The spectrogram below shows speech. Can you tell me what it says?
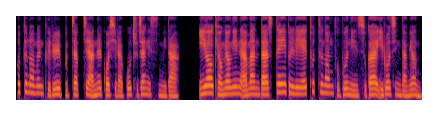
토트넘은 그를 붙잡지 않을 것이라고 주장했습니다. 이어 경영인 아만다 스테이블리의 토트넘 부분 인수가 이뤄진다면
